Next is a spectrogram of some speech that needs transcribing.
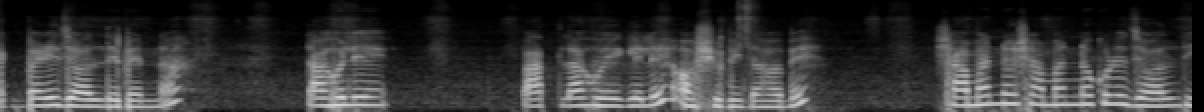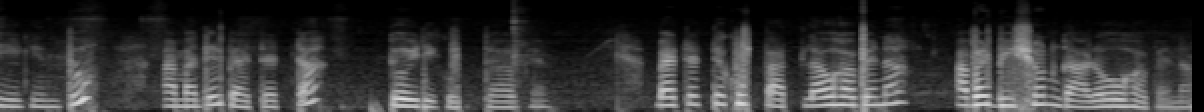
একবারে জল দেবেন না। তাহলে পাতলা হয়ে গেলে অসুবিধা হবে। সামান্য সামান্য করে জল দিয়ে কিন্তু আমাদের ব্যাটারটা তৈরি করতে হবে। ব্যাটারটা খুব পাতলাও হবে না, আবার ভীষণ গাঢ়ও হবে না।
